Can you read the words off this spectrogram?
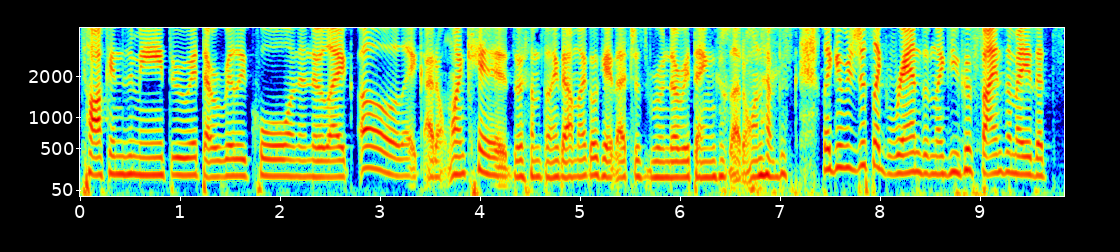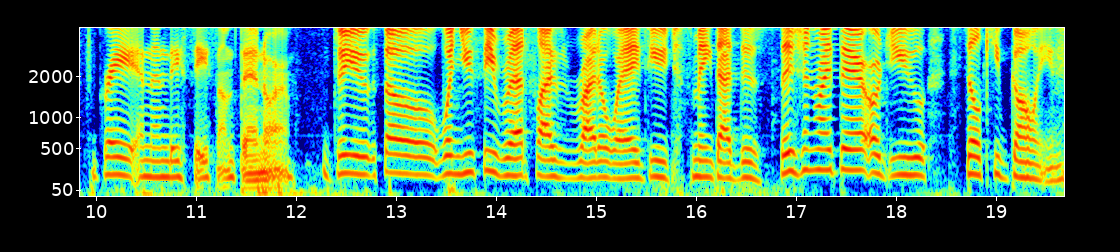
talking to me through it that were really cool. And then they're like, oh, like I don't want kids or something like that. I'm like, okay, that just ruined everything because I don't want to have this. Like it was just like random. Like you could find somebody that's great and then they say something or. Do you so when you see red flags right away, do you just make that decision right there or do you still keep going?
